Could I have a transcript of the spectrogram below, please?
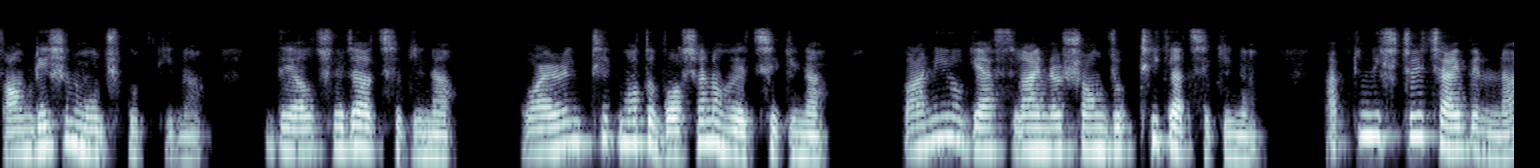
ফাউন্ডেশন মজবুত কিনা, দেয়াল সোজা আছে কিনা ওয়ারিং ঠিক মতো বসানো হয়েছে কিনা, পানি ও গ্যাস লাইনের সংযোগ ঠিক আছে কিনা। আপনি নিশ্চয়ই চাইবেন না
